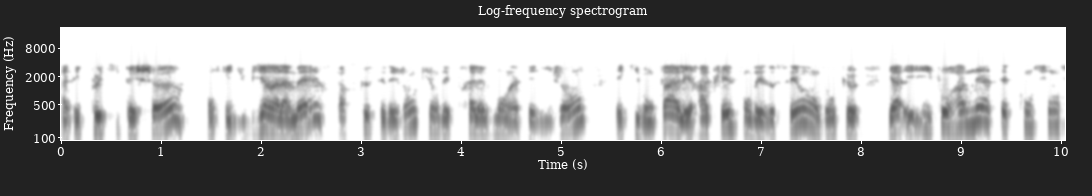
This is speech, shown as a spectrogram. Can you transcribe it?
à des petits pêcheurs, on fait du bien à la mer parce que c'est des gens qui ont des prélèvements intelligents et qui vont pas aller racler le fond des océans. Donc, euh, il faut ramener à cette conscience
